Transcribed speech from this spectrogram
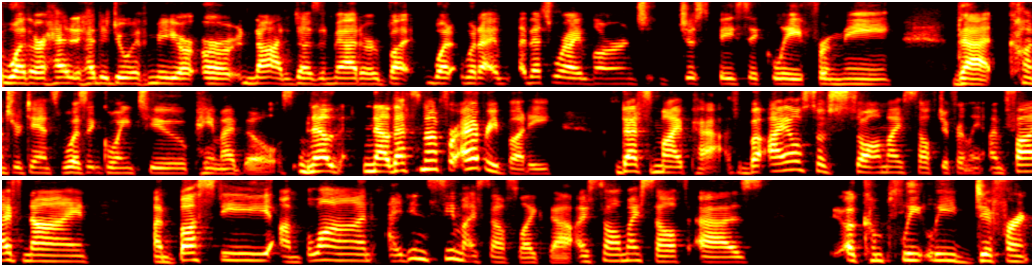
whether it had, it had to do with me or, or not it doesn't matter but what what i that's where i learned just basically for me that concert dance wasn't going to pay my bills now now that's not for everybody that's my path but i also saw myself differently i'm five nine I'm busty, I'm blonde. I didn't see myself like that. I saw myself as a completely different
